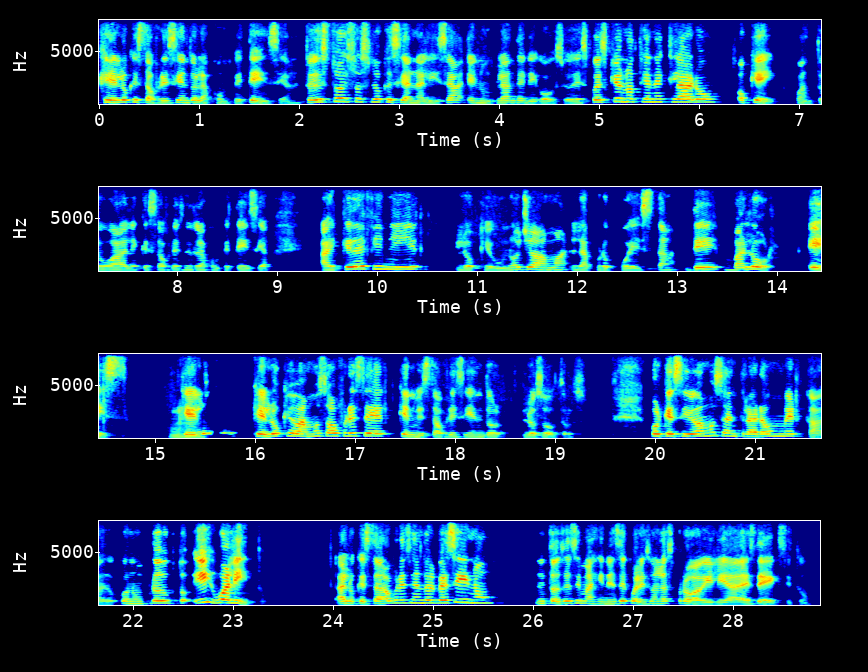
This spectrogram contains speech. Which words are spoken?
qué es lo que está ofreciendo la competencia. Entonces, todo eso es lo que se analiza en un plan de negocio. Después que uno tiene claro, ok, cuánto vale, qué está ofreciendo la competencia, hay que definir lo que uno llama la propuesta de valor. Es, ¿qué, es lo, que vamos a ofrecer que no está ofreciendo los otros? Porque si vamos a entrar a un mercado con un producto igualito a lo que está ofreciendo el vecino, entonces imagínense cuáles son las probabilidades de éxito.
